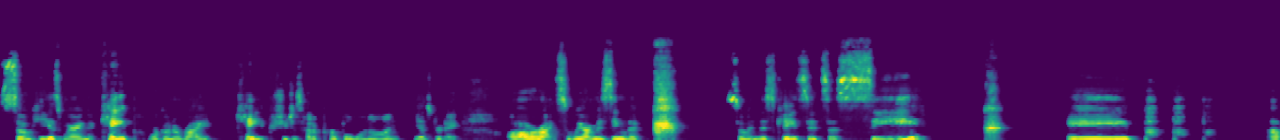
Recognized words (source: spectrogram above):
So he is wearing a cape. We're going to write cape. She just had a purple one on yesterday. All right, so we are missing the k. So in this case, it's a C, k, a p, p, p, a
